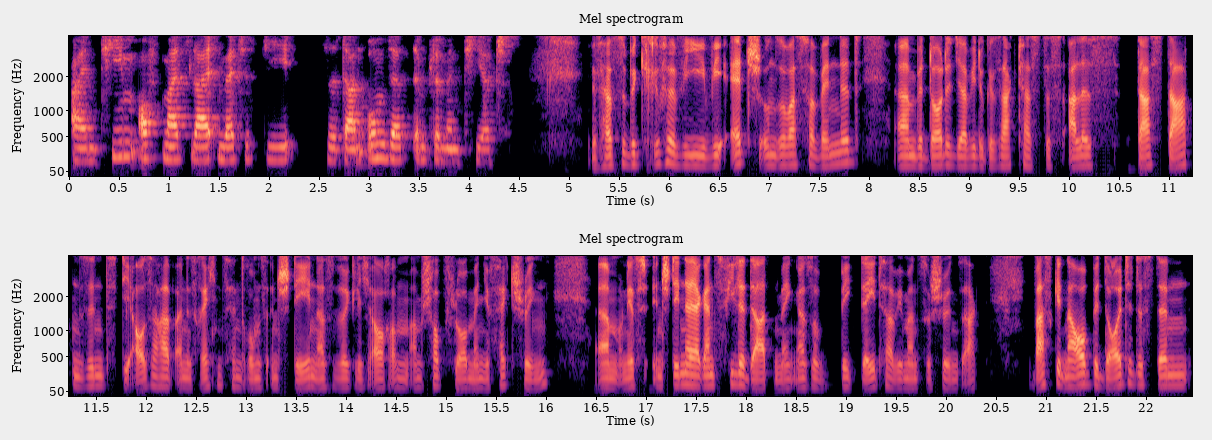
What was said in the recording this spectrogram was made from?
ein Team oftmals leiten, welches diese dann umsetzt, implementiert. Jetzt hast du Begriffe wie, wie Edge und sowas verwendet. Ähm, bedeutet ja, wie du gesagt hast, dass alles das Daten sind, die außerhalb eines Rechenzentrums entstehen, also wirklich auch am, am Shopfloor Manufacturing. Ähm, und jetzt entstehen da ja ganz viele Datenmengen, also Big Data, wie man so schön sagt. Was genau bedeutet es denn,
